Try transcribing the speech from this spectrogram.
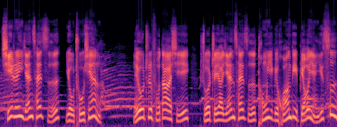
奇人严才子又出现了。刘知府大喜，说只要严才子同意给皇帝表演一次，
